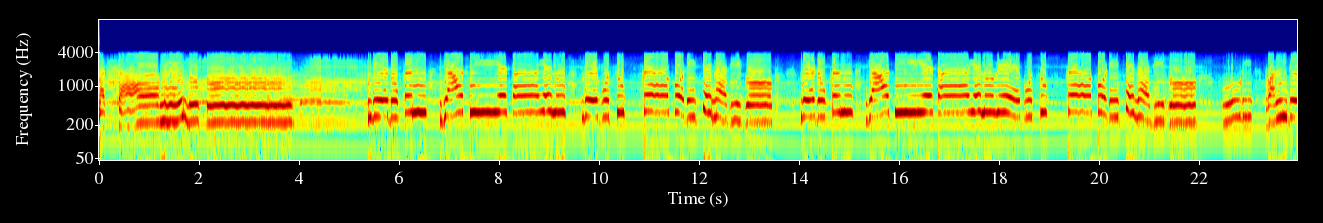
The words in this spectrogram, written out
మత్సా మేలుకో వేడుకను జాతీయతాయను వేగు చుక్క పొడిచెనదిగో వేడుకను జాతీయతాయను వేగు చుక్క పొడిచెనదిగో కూడి వందే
